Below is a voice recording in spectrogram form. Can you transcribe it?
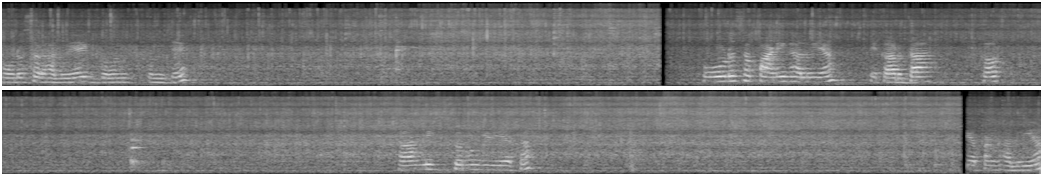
थोडंसं घालूया एक दोन चमचे थोडंसं पाणी घालूया एक अर्धा कप. छान मिक्स करून घेऊया आता. आपण घालूया.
